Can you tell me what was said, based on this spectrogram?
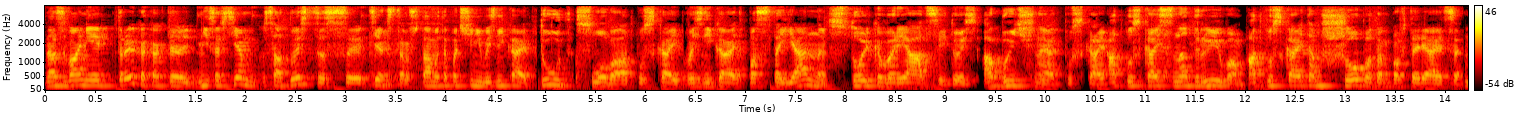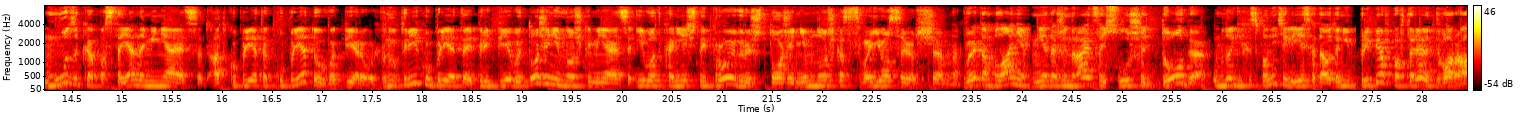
название трека как-то не совсем соотносится с э, текстом, что там это почти не возникает. Тут слово «отпускай» возникает постоянно, столько вариаций, то есть обычное «отпускай», «отпускай с надрывом», «отпускай» там шепотом повторяется. Музыка постоянно меняется. От куплета к куплету, во-первых, внутри куплета припевы тоже немножко меняются, и вот конечный проигрыш тоже немножко свое совершенно. В этом плане мне даже нравится слушать долго. У многих исполнителей есть, когда вот они припев повторяют два раза,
